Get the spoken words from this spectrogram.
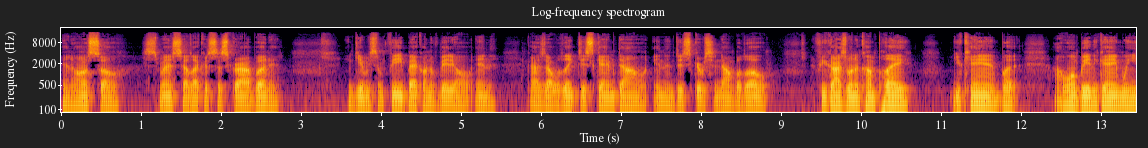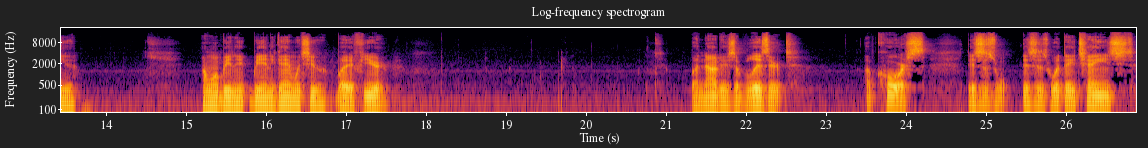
and also smash that like and subscribe button and give me some feedback on the video. And guys, I will link this game down in the description down below. If you guys want to come play, you can, but I won't be in the game when you. I won't be in be in the game with you, but if you're. But now there's a blizzard. Of course, this is this is what they changed.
